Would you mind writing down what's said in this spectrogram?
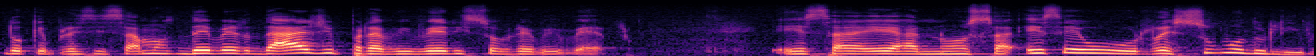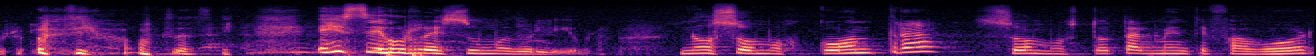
do que precisamos de verdade para viver e sobreviver. Essa é a nossa, esse é o resumo do livro, digamos assim. Esse é o resumo do livro. Não somos contra, somos totalmente a favor,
